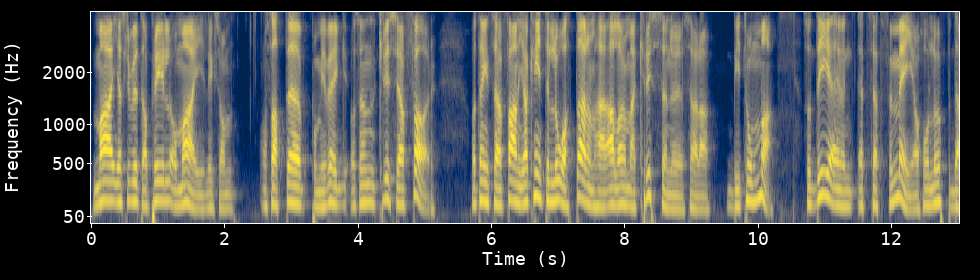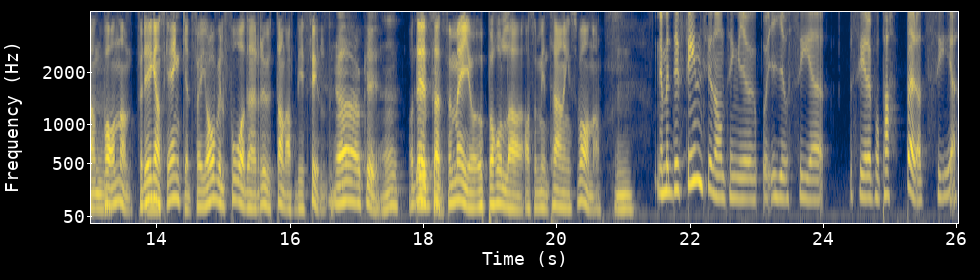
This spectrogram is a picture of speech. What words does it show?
maj, jag skrev ut april och maj liksom. Och satte på min vägg och sen kryssade jag för. Och tänkte så här, fan jag kan ju inte låta de här, alla de här kryssen nu så här, bli tomma. Så det är ett sätt för mig att hålla upp den mm. vanan. För det är mm. ganska enkelt, för jag vill få den rutan att bli fylld. Ja, okej. Okay. Mm. Och det är ett sätt för mig att uppehålla alltså, min träningsvana. Mm. Ja, men det finns ju någonting i, i att se se det på papper, att se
